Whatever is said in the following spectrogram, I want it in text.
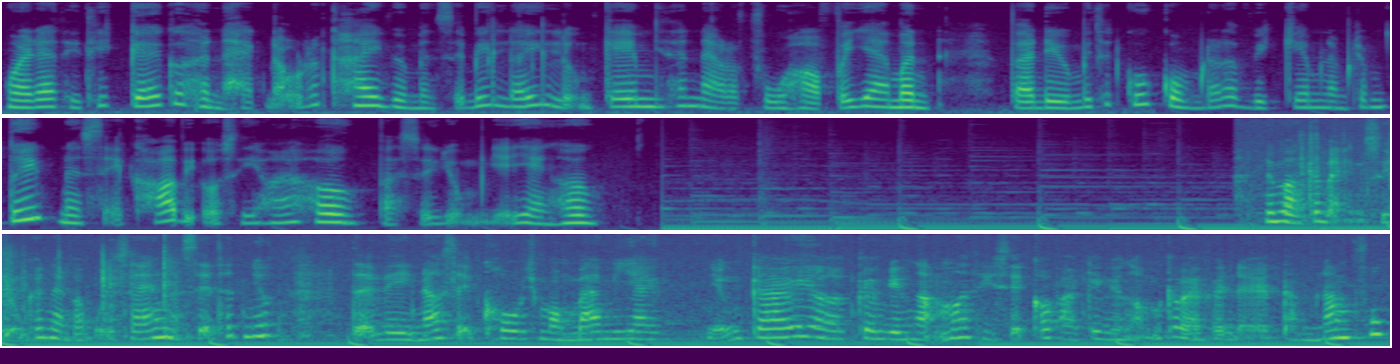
Ngoài ra thì thiết kế có hình hạt đậu rất hay vì mình sẽ biết lấy lượng kem như thế nào là phù hợp với da mình. Và điều mới thích cuối cùng đó là vì kem làm trong tuyết nên sẽ khó bị oxy hóa hơn và sử dụng dễ dàng hơn. Nếu mà các bạn sử dụng cái này vào buổi sáng là sẽ thích nhất. Tại vì nó sẽ khô trong vòng 30 giây. Những cái uh, kem dưỡng ẩm thì sẽ có vài kem dưỡng ẩm các bạn phải để tầm 5 phút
